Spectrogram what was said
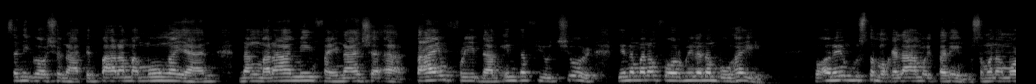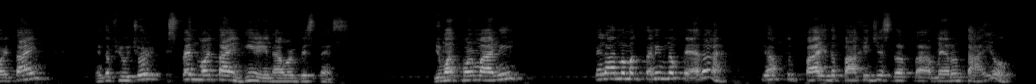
sa negosyo natin para mamunga yan ng maraming financial uh, time freedom in the future. Yan naman ang formula ng buhay. Kung ano yung gusto mo, kailangan mo itanim. Gusto mo ng more time in the future, spend more time here in our business. You want more money? Kailangan mo magtanim ng pera. You have to buy the packages that uh, meron tayo.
